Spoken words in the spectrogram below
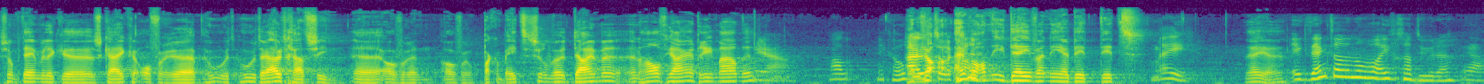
Zometeen wil ik eh, eens kijken of er, eh, hoe, het, hoe het eruit gaat zien eh, over, een, over een pak een beetje. Zullen we duimen? Een half jaar, drie maanden? ja. Hoop. Hebben we, Uiterlijk hebben we al een idee wanneer dit... dit Nee. nee, hè? Ik denk dat het nog wel even gaat duren. Ja.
